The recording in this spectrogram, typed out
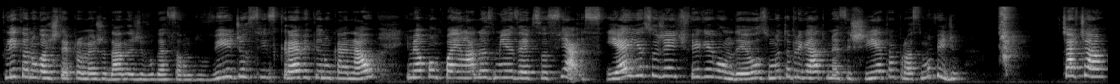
Clica no gostei para me ajudar na divulgação do vídeo, se inscreve aqui no canal e me acompanha lá nas minhas redes sociais. E é isso, gente. Fiquem com Deus. Muito obrigada por me assistir e até o próximo vídeo. Tchau, tchau!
